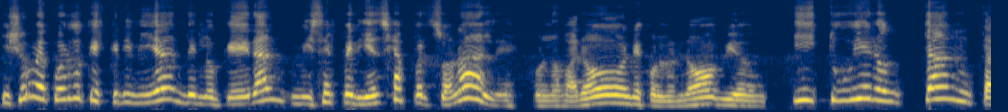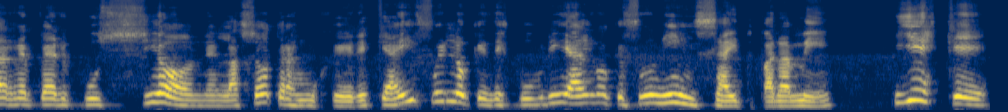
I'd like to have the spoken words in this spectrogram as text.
Y yo me acuerdo que escribía de lo que eran mis experiencias personales con los varones, con los novios. Y tuvieron tanta repercusión en las otras mujeres que ahí fue lo que descubrí algo que fue un insight para mí. Y es que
